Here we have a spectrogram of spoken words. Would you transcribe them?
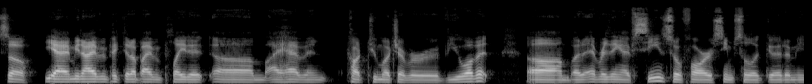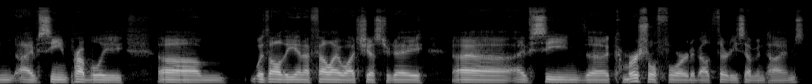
so yeah, I mean, I haven't picked it up. I haven't played it. Um, I haven't caught too much of a review of it. Um, but everything I've seen so far seems to look good. I mean, I've seen probably um, with all the NFL I watched yesterday, uh, I've seen the commercial for it about 37 times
